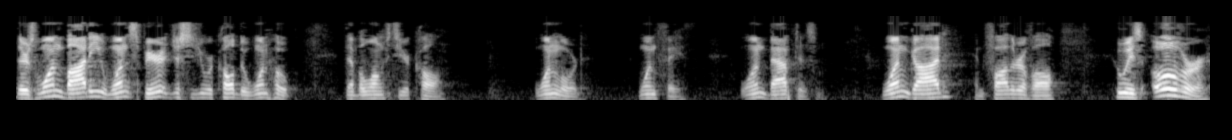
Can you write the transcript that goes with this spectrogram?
There's one body, one Spirit, just as you were called to one hope that belongs to your call. One Lord, one faith, one baptism, one God and Father of all, who is over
